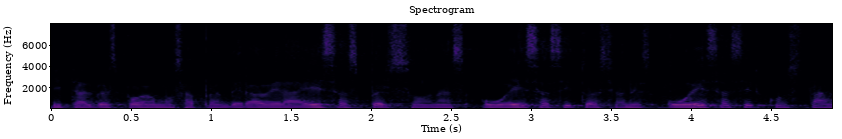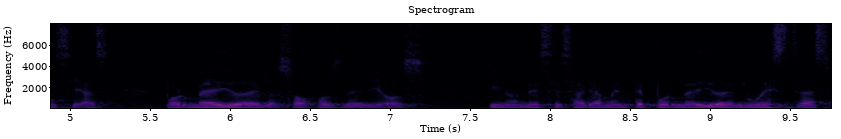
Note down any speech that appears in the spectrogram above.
Y tal vez podamos aprender a ver a esas personas o esas situaciones o esas circunstancias por medio de los ojos de Dios y no necesariamente por medio de nuestras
